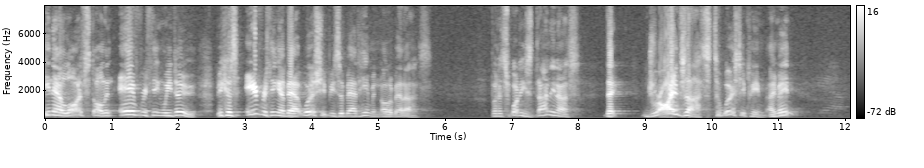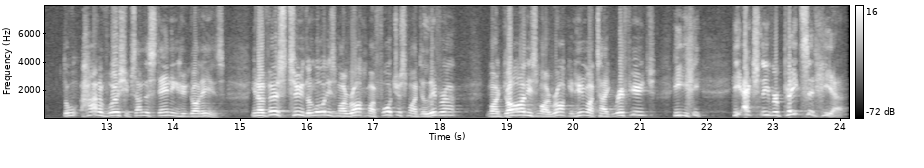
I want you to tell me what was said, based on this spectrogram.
in our lifestyle, in everything we do. Because everything about worship is about Him and not about us but it's what He's done in us that drives us to worship Him. Amen? The heart of worship is understanding who God is. You know, verse 2 the Lord is my rock, my fortress, my deliverer. My God is my rock in whom I take refuge. He, he, he actually repeats it here.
